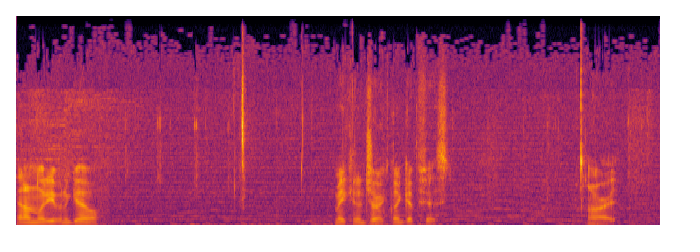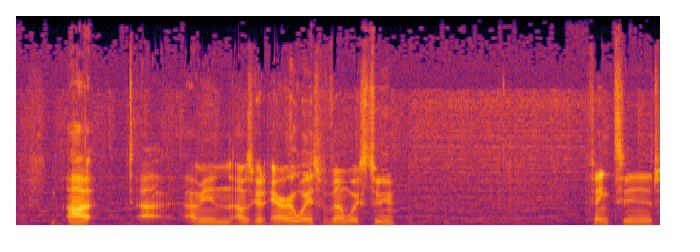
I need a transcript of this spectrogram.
And I'm not even a girl. Making a joke, don't get pissed. Alright. Uh, I mean, I was good Airways for Vanworks too. Fainted.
